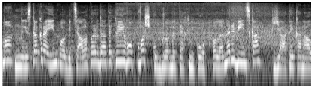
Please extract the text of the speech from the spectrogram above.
Зокрема, низка країн пообіцяла передати Києву важку бронетехніку. Олена Рибінська, п'ятий канал.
